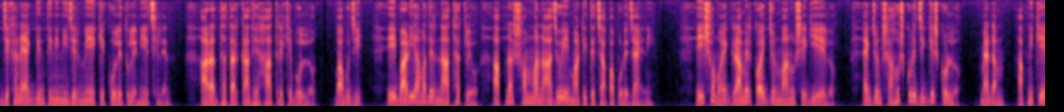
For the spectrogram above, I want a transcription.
যেখানে একদিন তিনি নিজের মেয়েকে কোলে তুলে নিয়েছিলেন। আরাধ্যা তার কাঁধে হাত রেখে বলল, বাবুজি এই বাড়ি আমাদের না থাকলেও আপনার সম্মান আজও এই মাটিতে চাপা পড়ে যায়নি। এই সময় গ্রামের কয়েকজন মানুষ এগিয়ে এলো। একজন সাহস করে জিজ্ঞেস করল, ম্যাডাম, আপনি কে?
